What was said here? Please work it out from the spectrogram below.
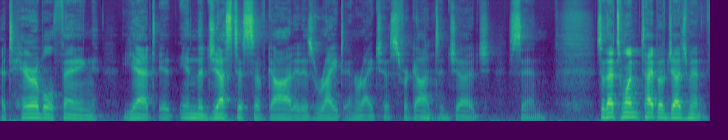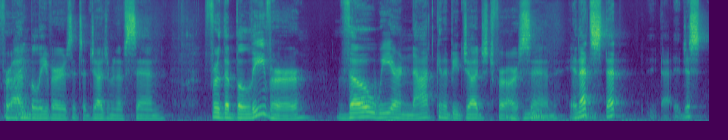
A terrible thing yet it, in the justice of God, it is right and righteous for God mm-hmm. to judge sin. So that's one type of judgment for right. unbelievers. It's a judgment of sin. For the believer, though we are not going to be judged for our mm-hmm. sin, and that's that. I just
